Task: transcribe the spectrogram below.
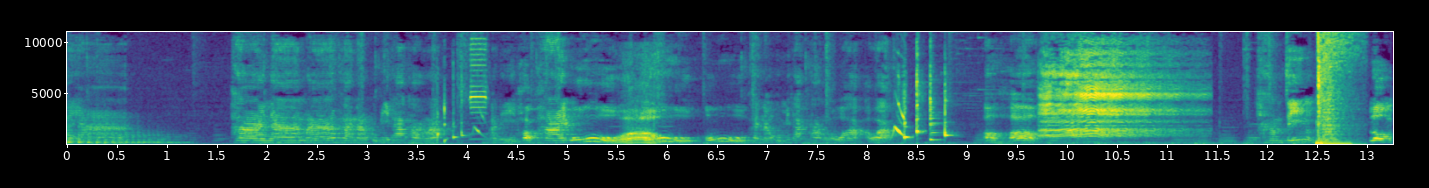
พายอะพายน้ำอะพายน้ำกูมีท่าทางละอันนี้ของพาย อู้ว้าวอู้อู้พายน้ำกูมีท่าทางแล้วว่าเอาว่ะโอ้โหทำจริง หลง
